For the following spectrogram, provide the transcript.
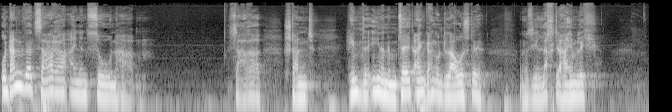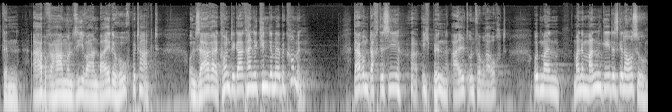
Und dann wird Sarah einen Sohn haben. Sarah stand hinter ihnen im Zelteingang und lauschte. Sie lachte heimlich, denn Abraham und sie waren beide hochbetagt und Sarah konnte gar keine Kinder mehr bekommen. Darum dachte sie, ich bin alt und verbraucht und mein, meinem Mann geht es genauso.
